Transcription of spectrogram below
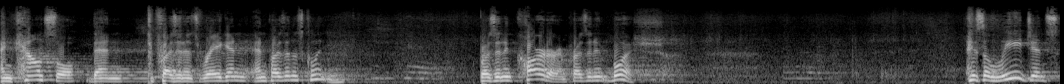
and counsel then to Presidents Reagan and President Clinton, President Carter and President Bush. His allegiance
